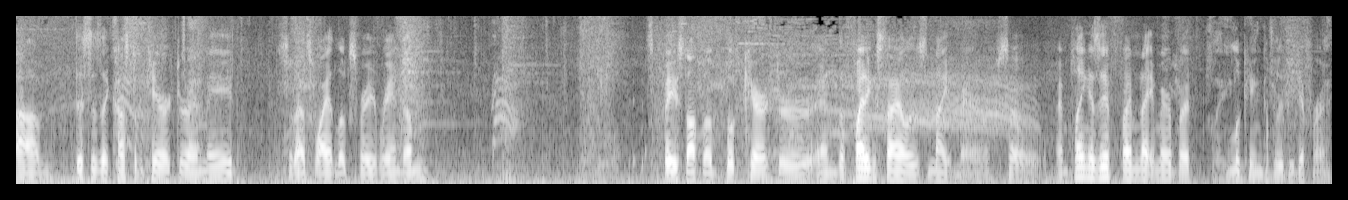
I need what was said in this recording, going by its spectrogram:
um, this is a custom character I made, so that's why it looks very random. It's based off a book character, and the fighting style is Nightmare. So I'm playing as if I'm Nightmare, but looking completely different.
